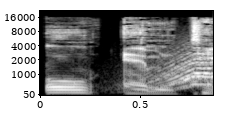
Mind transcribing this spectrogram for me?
OMT.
